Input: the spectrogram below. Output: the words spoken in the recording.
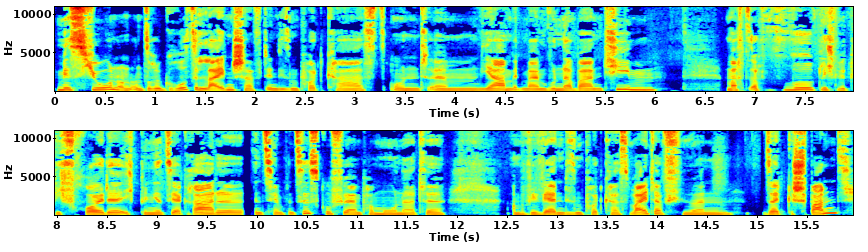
Mission und unsere große Leidenschaft in diesem Podcast. Und ähm, ja, mit meinem wunderbaren Team, macht es auch wirklich, wirklich Freude. Ich bin jetzt ja gerade in San Francisco für ein paar Monate, aber wir werden diesen Podcast weiterführen. Seid gespannt,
